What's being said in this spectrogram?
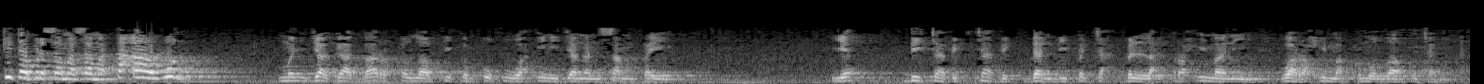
kita bersama-sama ta'awun menjaga barakallahu fikum ukhuwah ini jangan sampai ya dicabik-cabik dan dipecah belah rahimani wa rahimakumullah jami'an.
